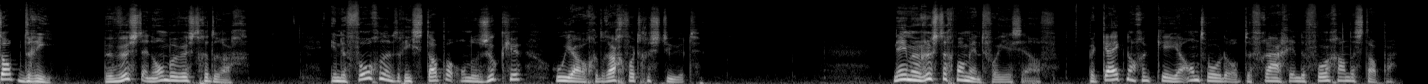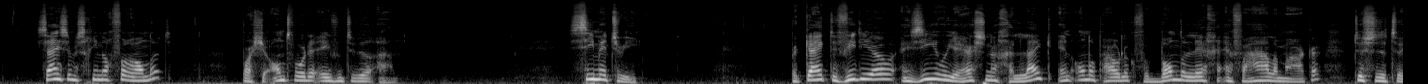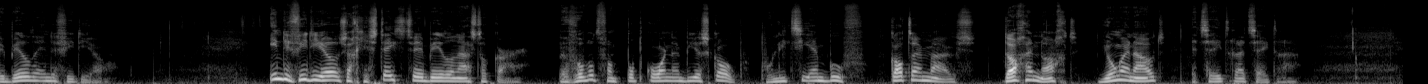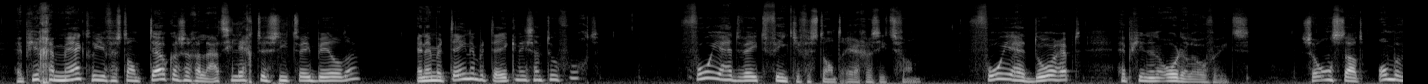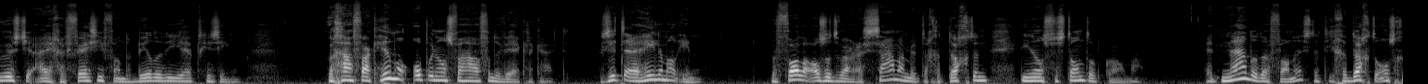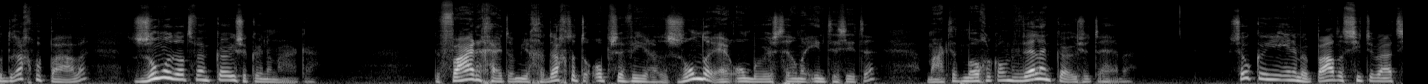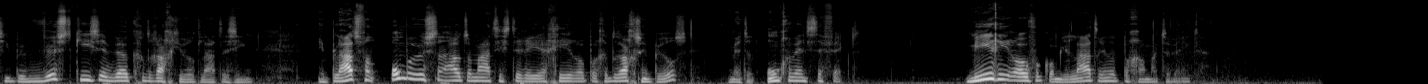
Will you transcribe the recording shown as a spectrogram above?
Stap 3. Bewust en onbewust gedrag. In de volgende drie stappen onderzoek je hoe jouw gedrag wordt gestuurd. Neem een rustig moment voor jezelf. Bekijk nog een keer je antwoorden op de vragen in de voorgaande stappen. Zijn ze misschien nog veranderd? Pas je antwoorden eventueel aan. Symmetrie. Bekijk de video en zie hoe je hersenen gelijk en onophoudelijk verbanden leggen en verhalen maken tussen de twee beelden in de video. In de video zag je steeds twee beelden naast elkaar. Bijvoorbeeld van popcorn en bioscoop, politie en boef, kat en muis, dag en nacht, jong en oud, etc. etc. Heb je gemerkt hoe je verstand telkens een relatie legt tussen die twee beelden en er meteen een betekenis aan toevoegt? Voor je het weet vind je verstand ergens iets van. Voor je het doorhebt heb je een oordeel over iets. Zo ontstaat onbewust je eigen versie van de beelden die je hebt gezien. We gaan vaak helemaal op in ons verhaal van de werkelijkheid. We zitten er helemaal in. We vallen als het ware samen met de gedachten die in ons verstand opkomen. Het nadeel daarvan is dat die gedachten ons gedrag bepalen zonder dat we een keuze kunnen maken. De vaardigheid om je gedachten te observeren zonder er onbewust helemaal in te zitten, maakt het mogelijk om wel een keuze te hebben. Zo kun je in een bepaalde situatie bewust kiezen welk gedrag je wilt laten zien, in plaats van onbewust en automatisch te reageren op een gedragsimpuls met een ongewenst effect. Meer hierover kom je later in het programma te weten.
